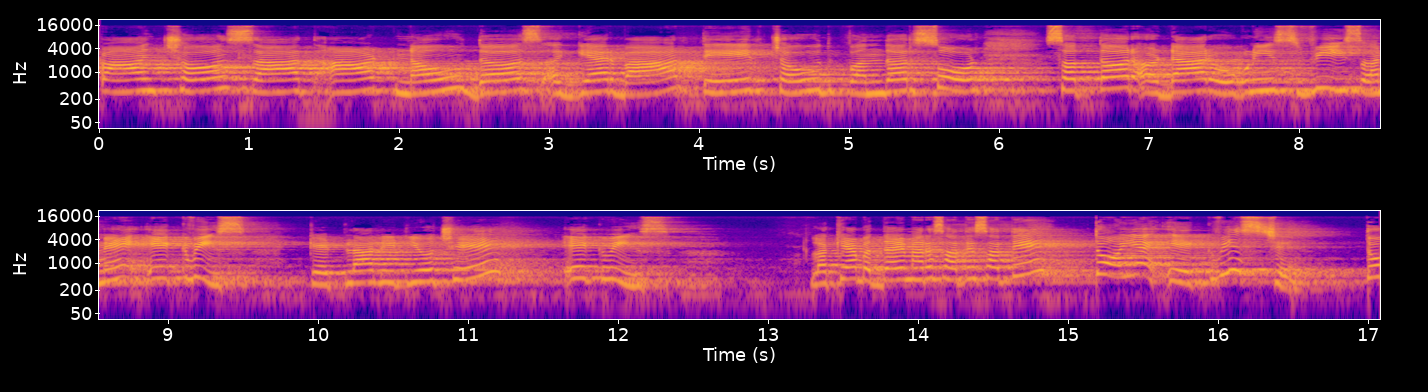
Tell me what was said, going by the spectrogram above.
પાંચ, છ, સાત, આઠ, નવ, દસ, અગિયાર, બાર, તેર, ચૌદ, પંદર, સોળ, સત્તર, અઢાર, ઓગણીસ, વીસ અને એકવીસ. કેટલા લીટીઓ છે? એકવીસ. લખ્યા બધાએ મારા સાથે સાથે? તો અહીંયા એકવીસ છે. તો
